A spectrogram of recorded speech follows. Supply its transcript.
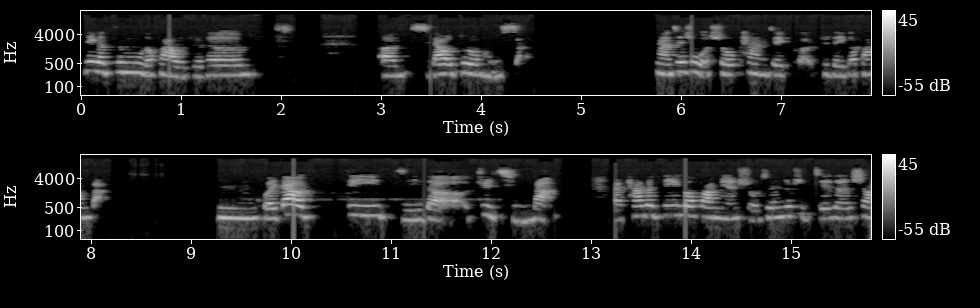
那个字幕的话，我觉得，呃，起到作用很小。那这是我收看这个剧的一个方法。嗯，回到第一集的剧情吧。它的第一个画面，首先就是接着上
